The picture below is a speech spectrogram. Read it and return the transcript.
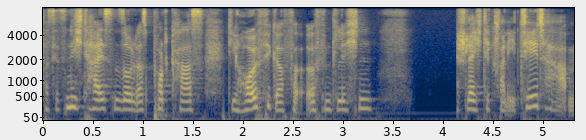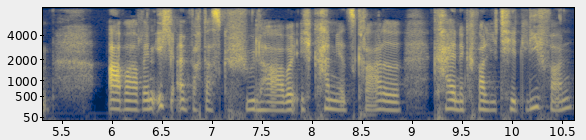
Was jetzt nicht heißen soll, dass Podcasts, die häufiger veröffentlichen, schlechte Qualität haben. Aber wenn ich einfach das Gefühl habe, ich kann jetzt gerade keine Qualität liefern,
